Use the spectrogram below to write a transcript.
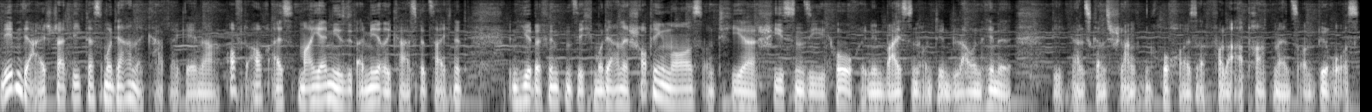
neben der Altstadt liegt das moderne Cartagena, oft auch als Miami Südamerikas bezeichnet, denn hier befinden sich moderne Shopping-Malls und hier schießen sie hoch in den weißen und den blauen Himmel die ganz, ganz schlanken Hochhäuser voller Apartments und Büros.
